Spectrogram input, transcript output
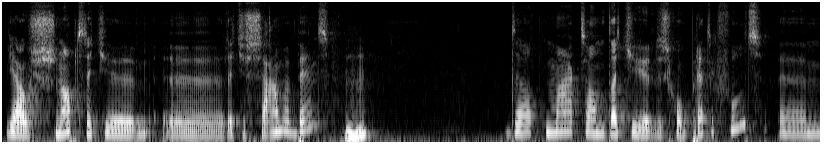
jou snapt, dat je, dat je samen bent. Mhm. Dat maakt dan dat je je dus gewoon prettig voelt. Ehm,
